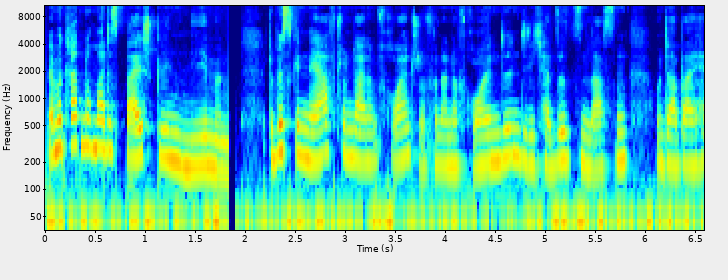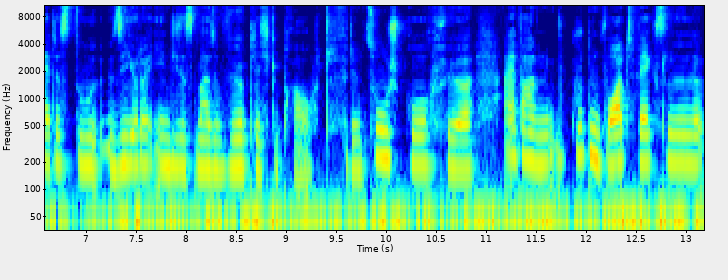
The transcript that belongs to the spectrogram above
Wenn wir gerade nochmal das Beispiel nehmen. Du bist genervt von deinem Freund oder von deiner Freundin, die dich hat sitzen lassen und dabei hättest du sie oder ihn dieses Mal so wirklich gebraucht. Für den Zuspruch, für einfach einen guten Wortwechsel.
